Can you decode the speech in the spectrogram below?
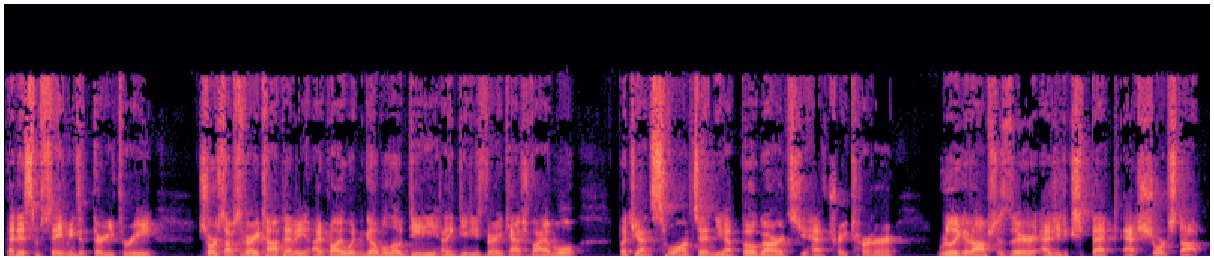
that is some savings at 33. Shortstop's very top heavy. I probably wouldn't go below Didi. I think Didi's very cash viable, but you got Swanson, you got Bogaerts, you have Trea Turner. Really good options there, as you'd expect at shortstop.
